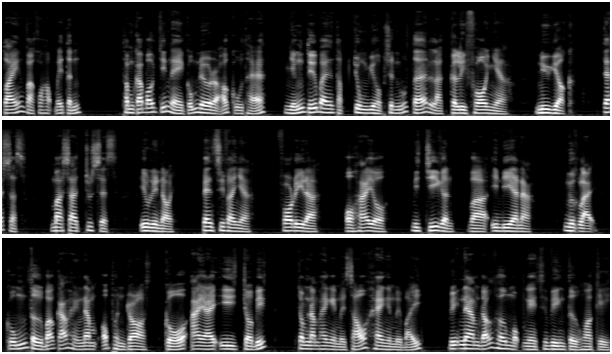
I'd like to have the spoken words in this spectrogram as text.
toán và khoa học máy tính. Thông cáo báo chí này cũng nêu rõ cụ thể những tiểu bang tập trung du học sinh quốc tế là California, New York, Texas, Massachusetts, Illinois, Pennsylvania, Florida, Ohio, Michigan và Indiana. Ngược lại, cũng từ báo cáo hàng năm Open Doors của IIE cho biết, trong năm 2016-2017, Việt Nam đón hơn 1.000 sinh viên từ Hoa Kỳ.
